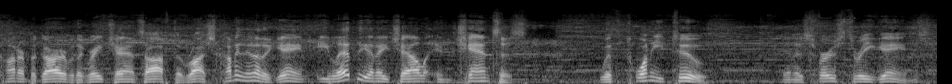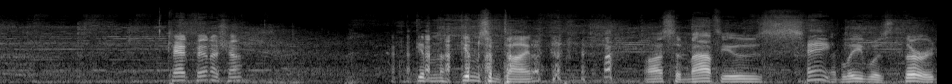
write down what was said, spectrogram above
Connor Bedard with a great chance off the rush. Coming into the game, he led the NHL in chances with 22 in his first three games. Can't finish, huh? Give him, give him some time. Auston Matthews, hey, I believe, was third.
